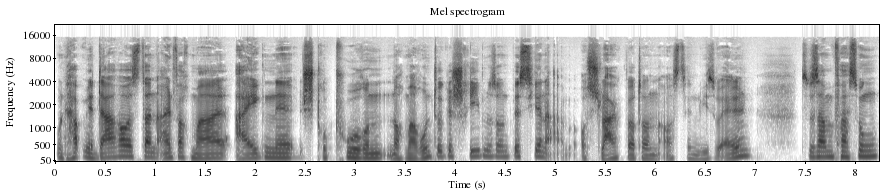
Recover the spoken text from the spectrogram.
Und habe mir daraus dann einfach mal eigene Strukturen nochmal runtergeschrieben, so ein bisschen, aus Schlagwörtern, aus den visuellen Zusammenfassungen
